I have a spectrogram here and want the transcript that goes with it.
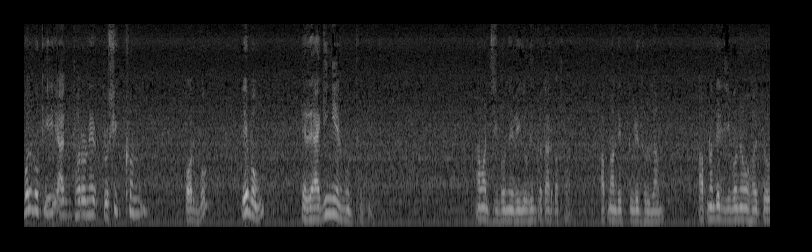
বলব কি, এক ধরনের প্রশিক্ষণ পর্ব এবং র্যাগিংয়ের মধ্য দিয়ে। আমার জীবনের এই অভিজ্ঞতার কথা আপনাদের তুলে ধরলাম। আপনাদের জীবনেও হয়তো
